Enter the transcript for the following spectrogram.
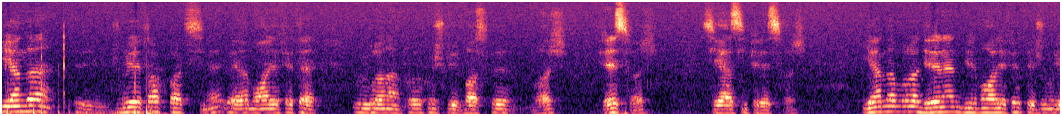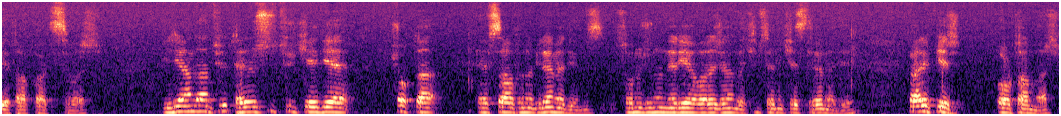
Bir yanda e, Cumhuriyet Halk Partisi'ne veya muhalefete uygulanan korkunç bir baskı var, pres var, siyasi pres var. Bir yandan buna direnen bir muhalefet ve Cumhuriyet Halk Partisi var. Bir yandan terörsüz Türkiye diye çok da efsafını bilemediğimiz, sonucunun nereye varacağını da kimsenin kestiremediği garip bir ortam var.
